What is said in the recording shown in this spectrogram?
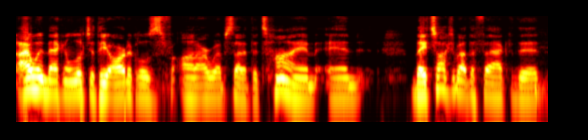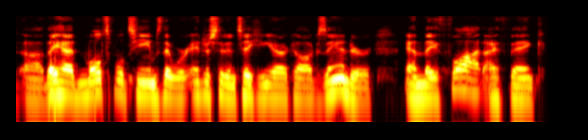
I went back and looked at the articles on our website at the time, and they talked about the fact that uh, they had multiple teams that were interested in taking Eric Alexander, and they thought, I think,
